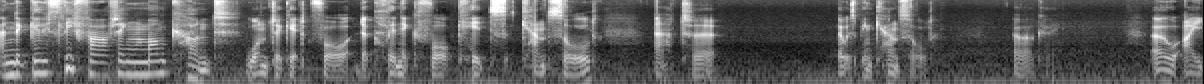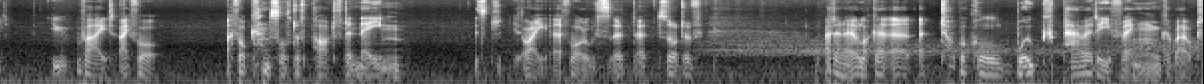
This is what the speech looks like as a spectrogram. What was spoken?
and the ghostly farting monk hunt. One ticket for the Clinic for Kids cancelled at. Uh, oh, it's been cancelled. Oh, okay. Oh, I. You, right, I thought. I thought cancelled was part of the name. It's like I thought it was a, a sort of. I don't know, like a, a, a topical woke parody thing about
